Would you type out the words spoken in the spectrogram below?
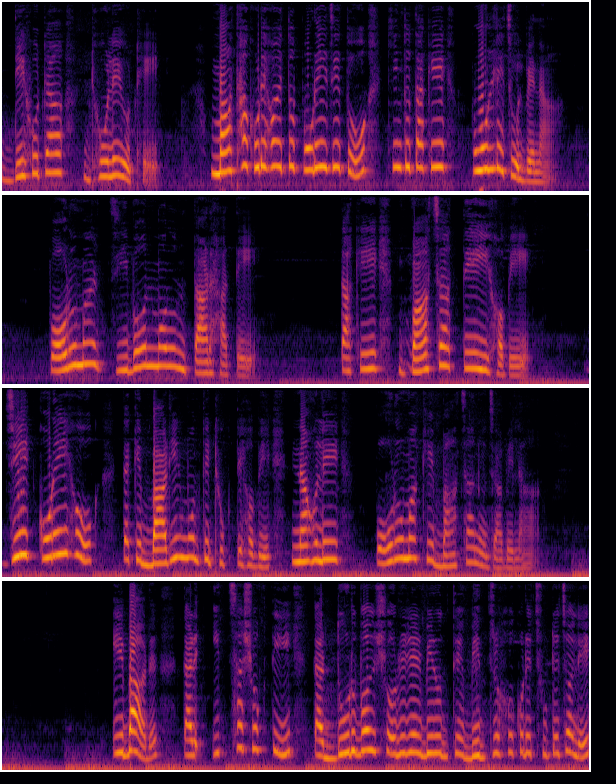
দেহটা ঢলে ওঠে। মাথা ঘুরে হয়তো পড়েই যেত, কিন্তু তাকে পড়লে চলবে না। পরমার জীবন মরণ তার হাতে। তাকে বাঁচাতেই হবে। যে করেই হোক তাকে বাড়ির মধ্যে ঢুকতে হবে, না হলে পরমাকে বাঁচানো যাবে না। এবার তার ইচ্ছা শক্তি তার দুর্বল শরীরের বিরুদ্ধে বিদ্রোহ করে ছুটে চলে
